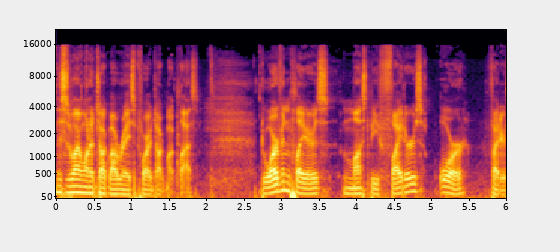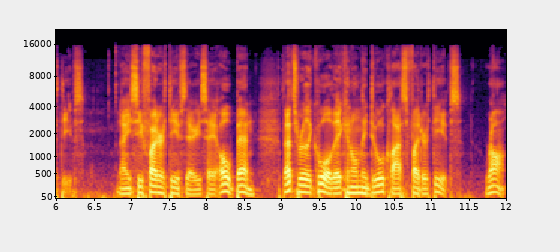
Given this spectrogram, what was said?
This is why I want to talk about race before I talk about class. Dwarven players must be fighters or fighter thieves. Now you see fighter thieves there. You say, "Oh, Ben, that's really cool. They can only dual class fighter thieves." Wrong.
